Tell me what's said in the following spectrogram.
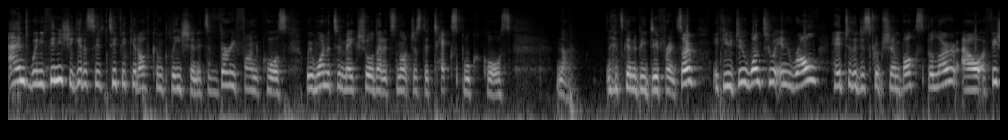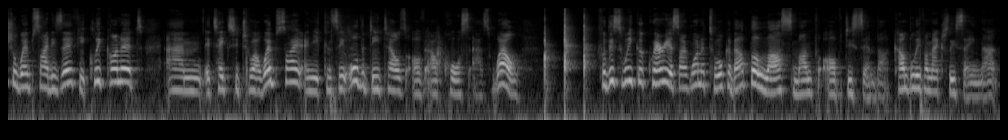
And when you finish, you get a certificate of completion. It's a very fun course. We wanted to make sure that it's not just a textbook course. No, it's going to be different. So if you do want to enroll, head to the description box below. Our official website is there. If you click on it, um, it takes you to our website and you can see all the details of our course as well. For this week, Aquarius, I want to talk about the last month of December. Can't believe I'm actually saying that.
